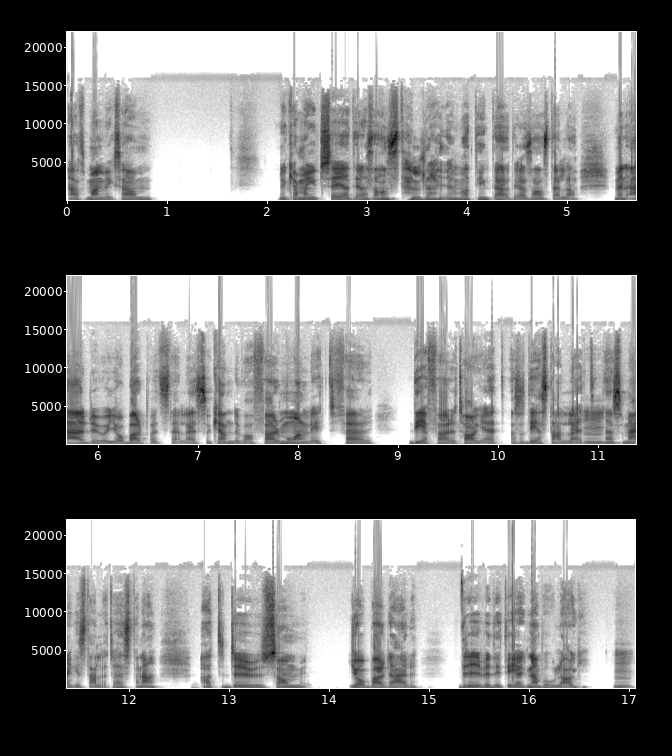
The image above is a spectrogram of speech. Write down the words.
att man liksom, nu kan man ju inte säga deras anställda i och med att det inte är deras anställda. Men är du och jobbar på ett ställe så kan det vara förmånligt för det företaget, alltså det stallet, Mm. den som äger stallet och hästarna, att du som jobbar där driver ditt egna bolag, Mm.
